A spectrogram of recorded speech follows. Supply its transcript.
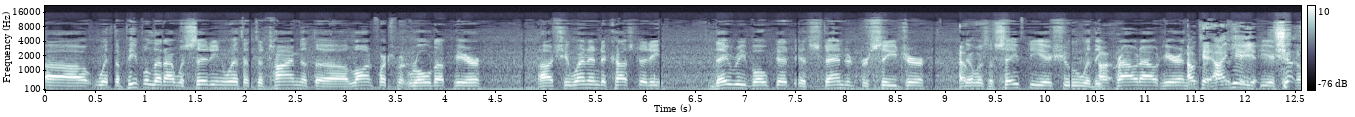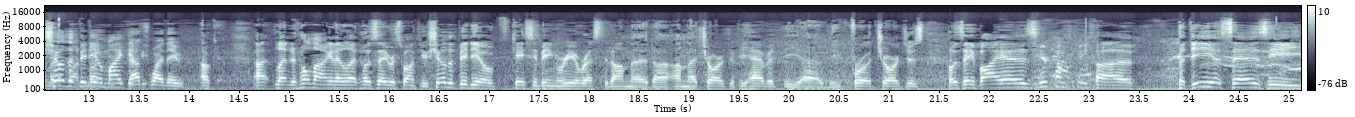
uh, with the people that I was sitting with at the time that the law enforcement rolled up here. Uh, she went into custody. They revoked it. It's standard procedure. There was a safety issue with the crowd out here. And there's Okay, I another hear you. Show, show the video, Monday. Mike. That's you- why they Okay, uh, Leonard, hold on. I'm going to let Jose respond to you. Show the video of Casey being rearrested on that uh, on that charge, if you have it, the uh, the fraud charges. Jose Baez. Here comes Casey. Uh, Padilla says he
